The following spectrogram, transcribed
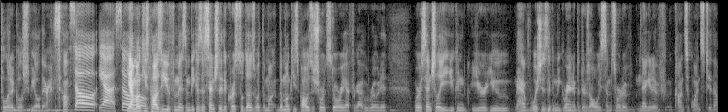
political spiel there. So So yeah, so yeah, monkey's paw is a euphemism because essentially the crystal does what the mon- the monkey's paw is a short story. I forgot who wrote it, where essentially you can you're you have wishes that can be granted, but there's always some sort of negative consequence to them.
